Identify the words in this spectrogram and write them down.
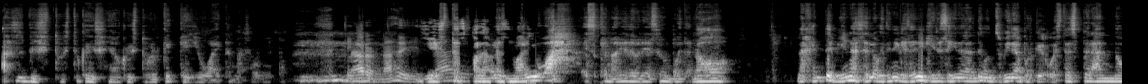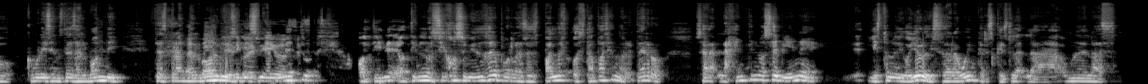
¿has visto esto que ha diseñado Cristóbal? ¿Qué, qué UI tan más bonito? Claro, nadie. Y estas nadie. palabras, Mario, ¡ah! Es que Mario debería ser un poeta. No. La gente viene a hacer lo que tiene que hacer y quiere seguir adelante con su vida porque o está esperando, ¿cómo le dicen ustedes al bondi? Está esperando Al bondi, bondi, o tiene, o tiene los hijos subiéndose por las espaldas o está paseando al perro. O sea, la gente no se viene, y esto no digo yo, lo dice Sarah Winters, que es la, la- una de las,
